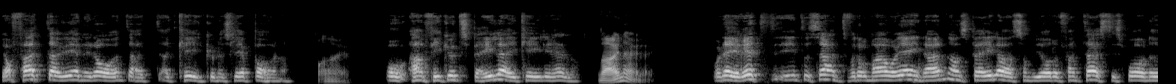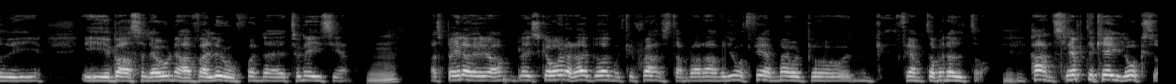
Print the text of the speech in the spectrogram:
jag fattar ju än idag inte att, att Kiel kunde släppa honom. Nej. Och han fick ju inte spela i Kiel heller. Nej, nej, nej. Och det är rätt intressant för de har ju en annan spelare som gör det fantastiskt bra nu i, i Barcelona, Valou från eh, Tunisien. Mm. Han spelade ju, han blev skadad där i början mot Kristianstad men då hade han väl gjort fem mål på 15 minuter. Mm. Han släppte Kiel också.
